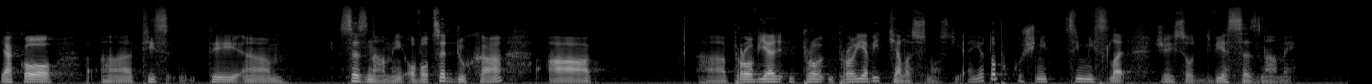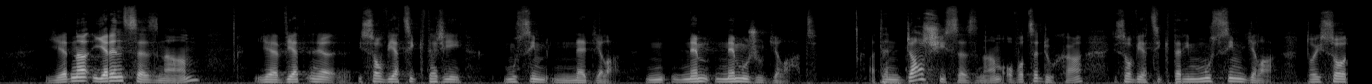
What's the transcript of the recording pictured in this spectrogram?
jako uh, ty, ty um, seznamy ovoce ducha a projevy, pro, projevy tělesnosti. A je to pokušení si myslet, že jsou dvě seznamy. Jedna, jeden seznam je věc, jsou věci, které musím nedělat, ne, nemůžu dělat. A ten další seznam, ovoce ducha, jsou věci, které musím dělat. To jsou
